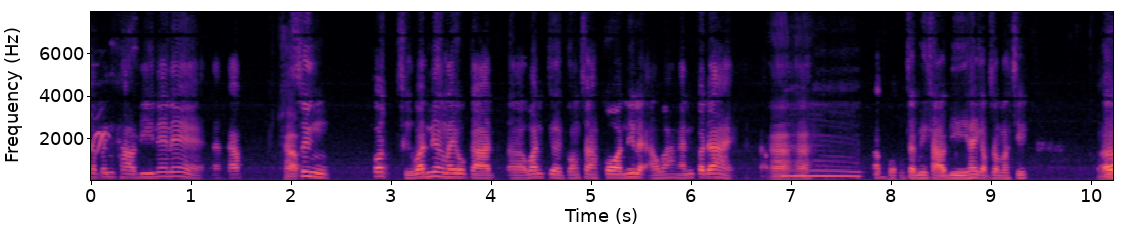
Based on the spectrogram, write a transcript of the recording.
จะเป็นข่าวดีแน่ ๆนะครับ ครับซึ่งก็ถือว่าเนื่องในโอกาสเอ่อวันเกิดของสหกรณ์นี่แหละเอาว่างั้นก็ได้นะครับ อ่าฮะอืมครับผมจะมีข่าวดีให้กับสมาชิก เอ่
